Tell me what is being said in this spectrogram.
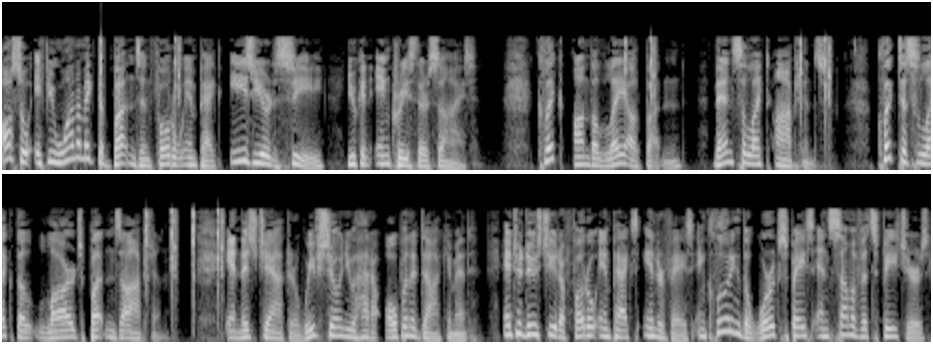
Also, if you want to make the buttons in PhotoImpact easier to see, you can increase their size. Click on the Layout button, then select Options. Click to select the Large Buttons option. In this chapter, we've shown you how to open a document, introduced you to PhotoImpact's interface, including the workspace and some of its features,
